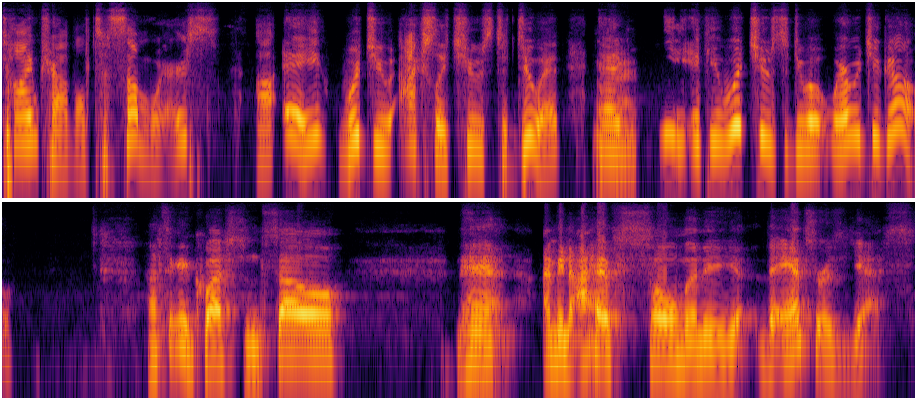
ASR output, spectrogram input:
time travel to somewheres, uh, a would you actually choose to do it, okay. and B, if you would choose to do it, where would you go? That's a good question. So, man, I mean, I have so many. The answer is yes,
